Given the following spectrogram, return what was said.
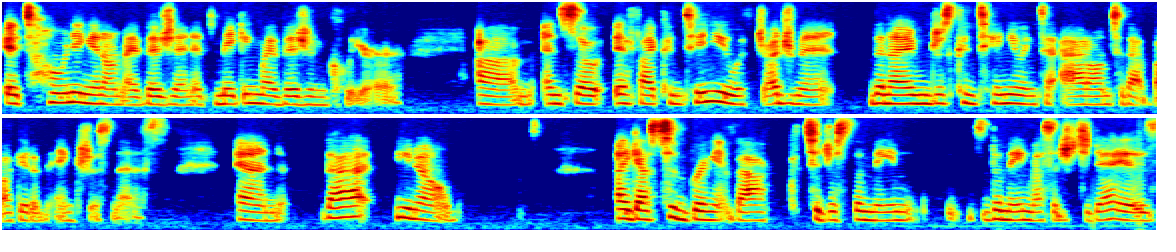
it's honing in on my vision. It's making my vision clear. Um, and so if I continue with judgment, then I'm just continuing to add on to that bucket of anxiousness. And that, you know, I guess to bring it back to just the main the main message today is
